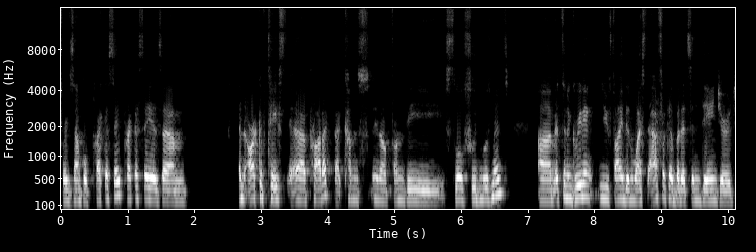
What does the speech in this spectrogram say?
for example, Prekese. Prekese is um, an Ark of Taste uh, product that comes, you know, from the slow food movement. Um, it's an ingredient you find in West Africa, but it's endangered,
